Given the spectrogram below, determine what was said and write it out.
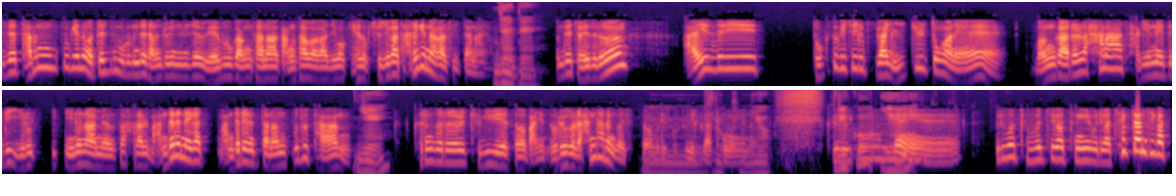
이제 다른 쪽에는 어떨지 모르는데 다른 쪽에는 이제 외부 강사나 강사 와가지고 계속 주제가 다르게 나갈 수 있잖아요. 네네. 근데 저희들은 아이들이 독서 교실 기간 일주일 동안에 뭔가를 하나 자기네들이 이루, 일어나면서 하나를 만들어내가 만들어냈다는 뿌듯한 예. 그런 거를 주기 위해서 많이 노력을 한다는 것이죠. 우리 독서교실 음, 같은 경우에는. 그리고, 그리고 예. 네. 그리고 두 번째 같은 경우 우리가 책잔치 같은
